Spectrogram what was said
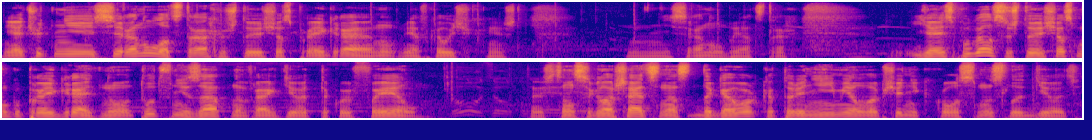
Я чуть не сиранул от страха, что я сейчас проиграю. Ну, я в кавычках, конечно. Не сиранул бы я от страха. Я испугался, что я сейчас могу проиграть, но тут внезапно враг делает такой fail. То есть он соглашается на договор, который не имел вообще никакого смысла делать.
